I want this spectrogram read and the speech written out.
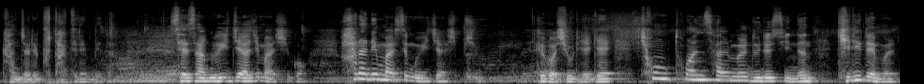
간절히 부탁드립니다. 세상 의지하지 마시고 하나님 말씀 의지하십시오. 그것이 우리에게 형통한 삶을 누릴 수 있는 길이 됨을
